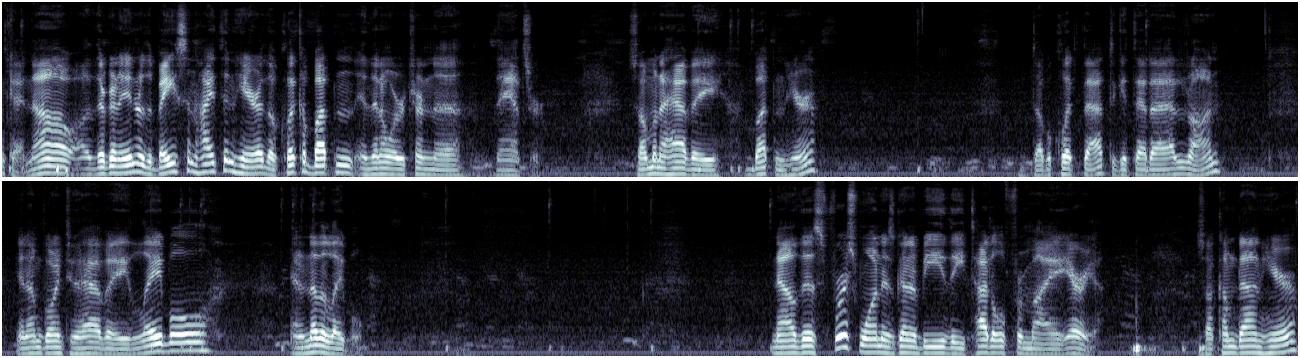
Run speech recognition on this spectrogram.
Okay, now uh, they're going to enter the base and height in here. They'll click a button and then I'll return the, the answer. So I'm going to have a button here. Double click that to get that added on. And I'm going to have a label and another label. Now this first one is going to be the title for my area. So I'll come down here.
